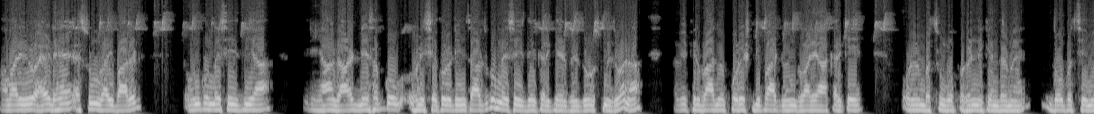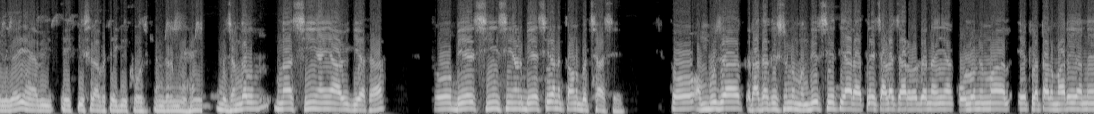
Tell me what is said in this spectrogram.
हमारे जो हेड हैं अश्विन भाई बारड तो उनको मैसेज दिया। फिर यहाँ गार्ड ने सबको अपनी सिक्योरिटी इंचार्ज को मैसेज दे करके फिर जो उसमें जो है ना अभी फिर बाद में फॉरेस्ट डिपार्टमेंट वाले आकर के उन बच्चों को पकड़ने के अंदर में दो बच्चे मिल गए हैं अभी एक तीसरा बच्चे की खोज के अंदर में है જંગલના સિંહ અહીંયા આવી ગયા હતા તો બે સિંહ સિંહણ બે છે અને ત્રણ બચ્ચા છે તો અંબુજા રાધાકૃષ્ણનું મંદિર છે ત્યાં રાત્રે સાડા ચાર વાગ્યાના અહીંયા કોલોનીમાં એક લટાર મારી અને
